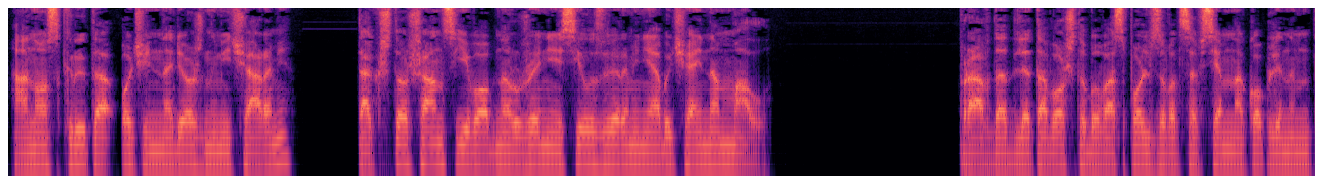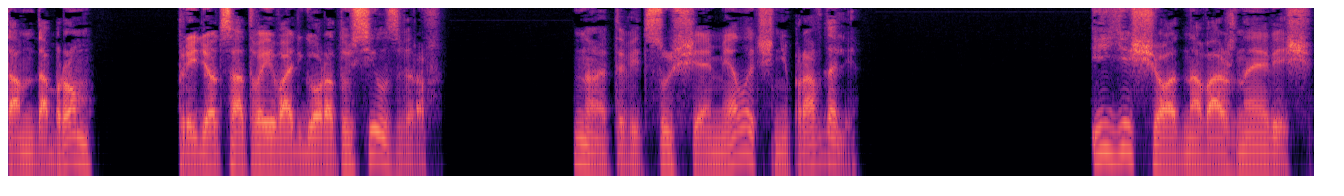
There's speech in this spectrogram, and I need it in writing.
Оно скрыто очень надежными чарами, так что шанс его обнаружения сил зверами необычайно мал. Правда, для того, чтобы воспользоваться всем накопленным там добром, придется отвоевать город у Силзверов. Но это ведь сущая мелочь, не правда ли? И еще одна важная вещь.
